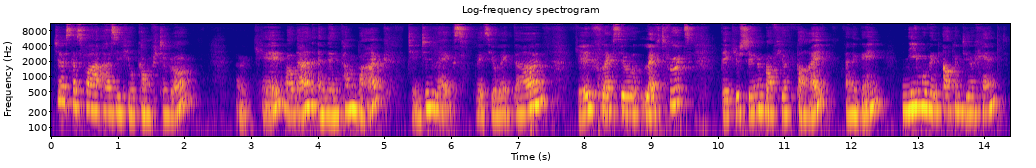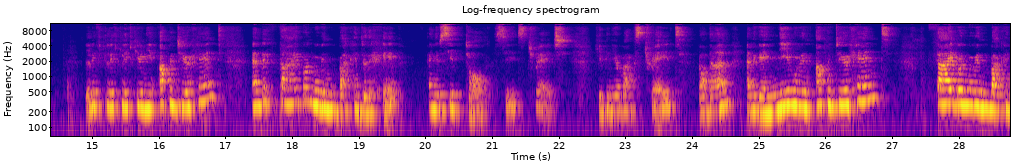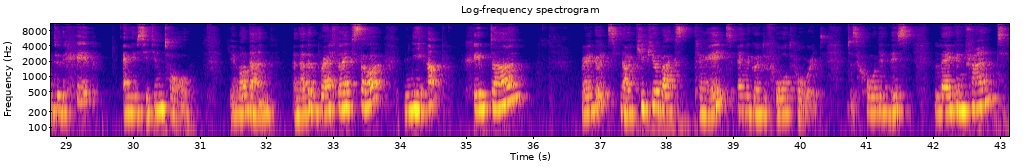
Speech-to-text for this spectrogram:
just as far as you feel comfortable. Okay, well done. And then come back, changing legs. Place your leg down. Okay, flex your left foot, take your shin above your thigh. And again, knee moving up into your hand. Lift, lift, lift your knee up into your hand. And the thigh bone moving back into the hip and you sit tall, sit straight, keeping your back straight, well done. And again, knee moving up into your hand, thigh bone moving back into the hip, and you're sitting tall. Okay, well done. Another breath like so, knee up, hip down. Very good. Now keep your back straight and you're going to fold forward. Just holding this leg in front.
